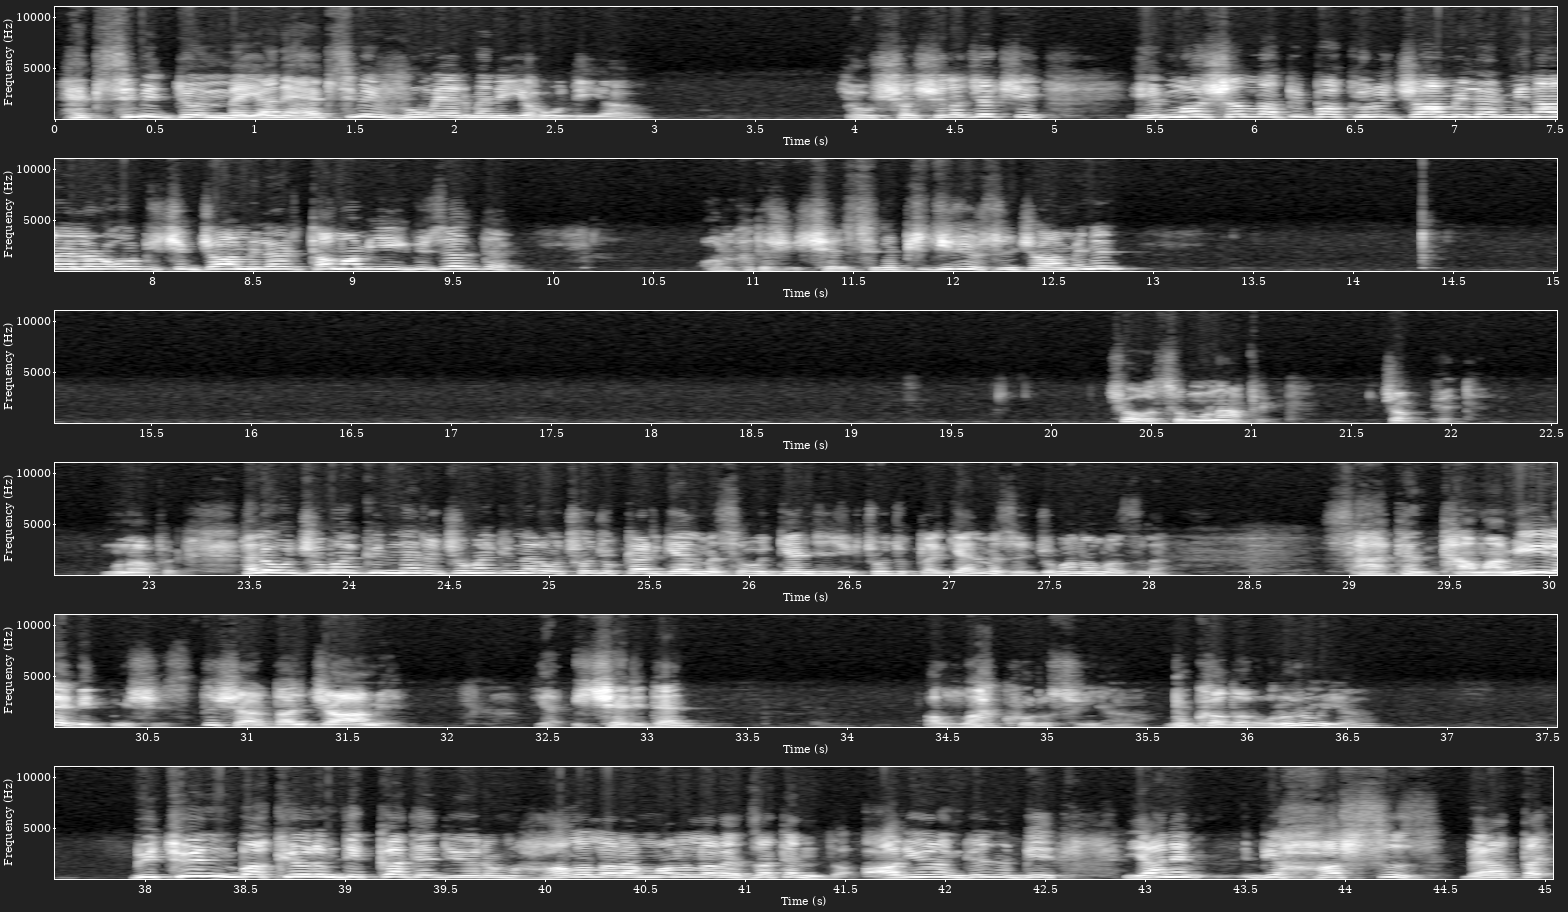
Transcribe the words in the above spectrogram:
Hepsi mi dönme yani hepsi mi Rum Ermeni Yahudi ya? Ya şaşılacak şey. E maşallah bir bakıyoruz camiler, minareler, o biçim camiler tamam iyi güzel de. Arkadaş içerisine bir giriyorsun caminin. Çoğusu münafık. Çok kötü. Münafık. Hele o cuma günleri, cuma günleri o çocuklar gelmese, o gencecik çocuklar gelmese cuma namazına zaten tamamıyla bitmişiz. Dışarıdan cami. Ya içeriden Allah korusun ya. Bu kadar olur mu ya? Bütün bakıyorum, dikkat ediyorum halılara, malılara zaten arıyorum gözüm bir yani bir hassız veyahut da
